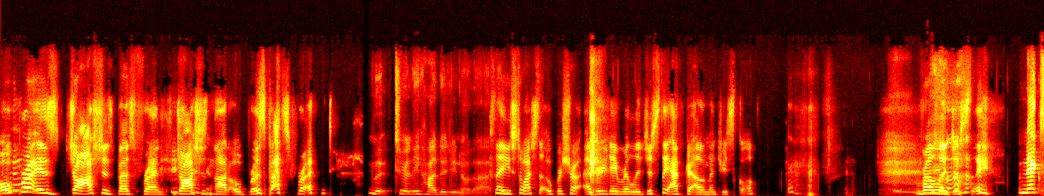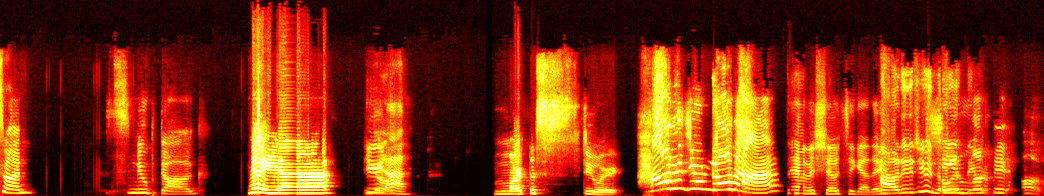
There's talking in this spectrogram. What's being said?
Oprah is Josh's best friend. Josh is not Oprah's best friend. Literally, how did you know that? Because I used to watch the Oprah show every day religiously after elementary school. religiously. Next one. Snoop Dogg. Yeah, yeah. Period. Go. Ah, Martha Stewart. How did you know that? they have a show together. How did you know? She that they were- looked it up.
